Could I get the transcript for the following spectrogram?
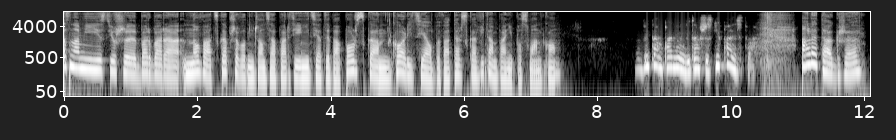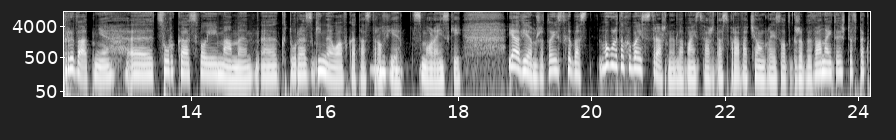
A z nami jest już Barbara Nowacka, przewodnicząca partii Inicjatywa Polska, Koalicja Obywatelska. Witam pani posłanko. Witam panią, witam wszystkich państwa. Ale także prywatnie e, córka swojej mamy, e, która zginęła w katastrofie mhm. smoleńskiej. Ja wiem, że to jest chyba, w ogóle to chyba jest straszne dla państwa, że ta sprawa ciągle jest odgrzebywana i to jeszcze w tak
